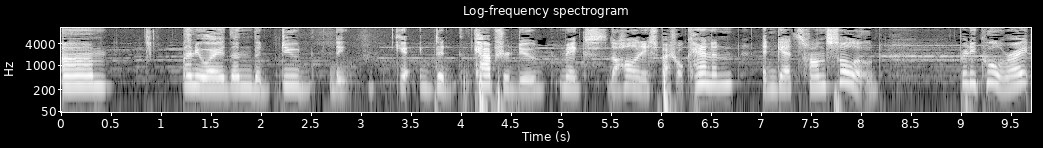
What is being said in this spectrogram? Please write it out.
Um. Anyway, then the dude, the the captured dude, makes the holiday special canon and gets Han Soloed. Pretty cool, right?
